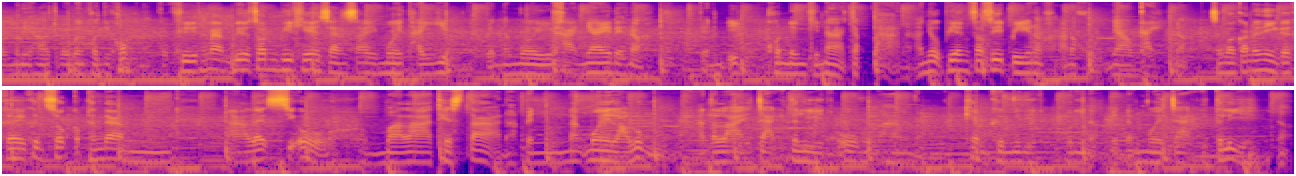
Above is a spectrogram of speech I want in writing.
ซึ่งวันนี้เราจะไปเบิ่งคนที่6นะก็คือทางด้านวิลซอน PK แสนไซมวยไทยยิมเป็นนักมวยค่ายใหญ่เด้เนาะเป็นอีกคนหนึ่งที่น่าจับตานะอายุเพียง24ปีเนาะอนาคตยาวไกลเนาะซึ่งว่าก่อนหน้านี้ก็เคยขึ้นชกกับทางด้านอาเลซิโอมาลาเทสตานะเป็นนักมวยลาวลุ่มอันตรายจากอิตาลีนะโอ้โหหางเข้มขึ้นมินิคนนี้นะเป็นนักมวยจากอิตาลีเนาะ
